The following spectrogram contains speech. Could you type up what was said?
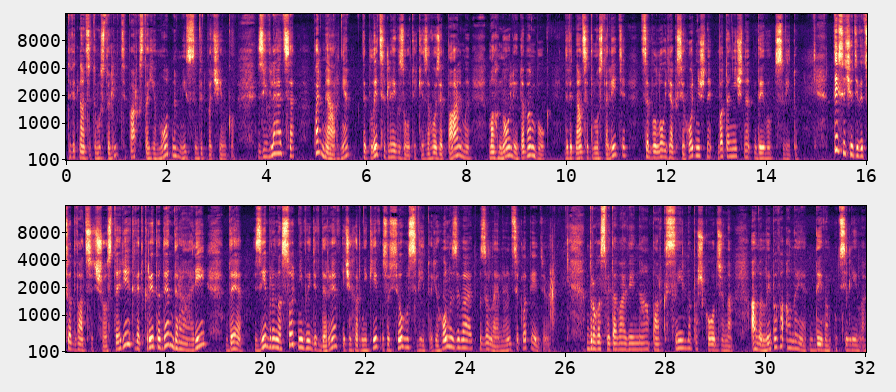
У 19 столітті парк стає модним місцем відпочинку. З'являється пальмярня, теплиці для екзотики, завозять пальми, магнолії та бамбук. У 19 столітті це було як сьогоднішнє ботанічне диво світу. 1926 рік відкрито дендрарій, де зібрано сотні видів дерев і чагарників з усього світу. Його називають зеленою енциклопедією. Друга світова війна, парк сильно пошкоджена, але Липова алея дивом уціліла.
